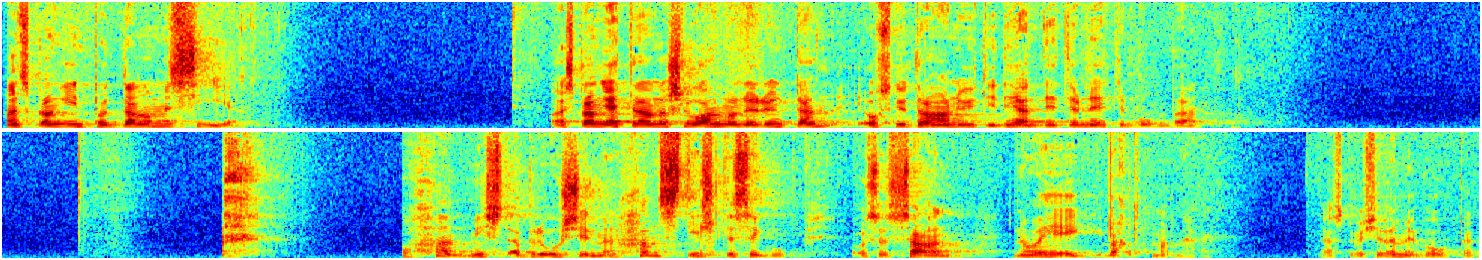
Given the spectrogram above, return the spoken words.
Han sprang inn på damesida. Han sprang etter han og slo armene rundt han og skulle dra han ut idet han detonerte bomba. Og Han mista bror sin, men han stilte seg opp og så sa han, 'Nå er jeg vaktmann her.' Der står ikke det med våpen.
